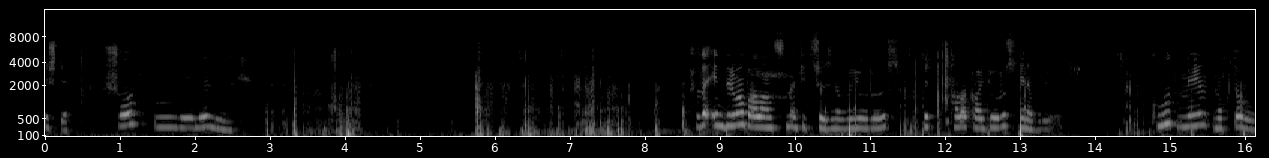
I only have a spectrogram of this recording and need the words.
İşte short URL link. Şurada indirme bağlantısına git sözüne vuruyoruz ve tala kaydıyoruz yine vuruyoruz. Coolmail.ru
